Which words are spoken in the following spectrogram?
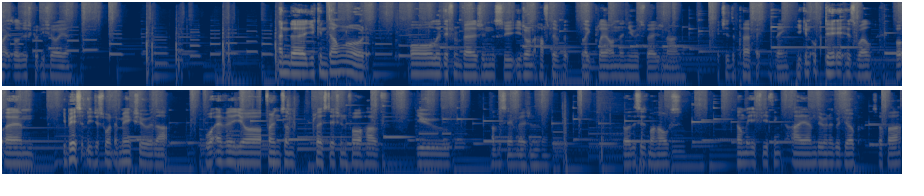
Might as well just quickly show you and uh, you can download all the different versions so you don't have to like play on the newest version either which is the perfect thing. You can update it as well but um, you basically just want to make sure that whatever your friends on PlayStation 4 have you have the same version as them. So this is my house. Tell me if you think I am doing a good job so far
